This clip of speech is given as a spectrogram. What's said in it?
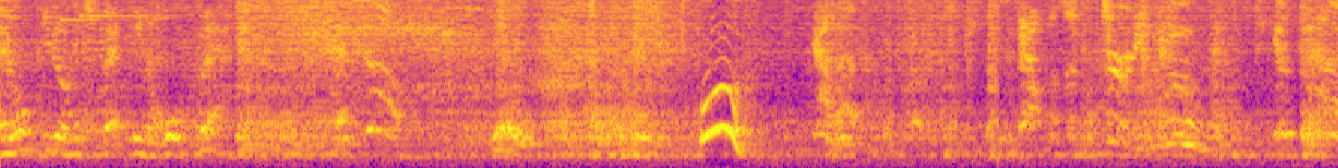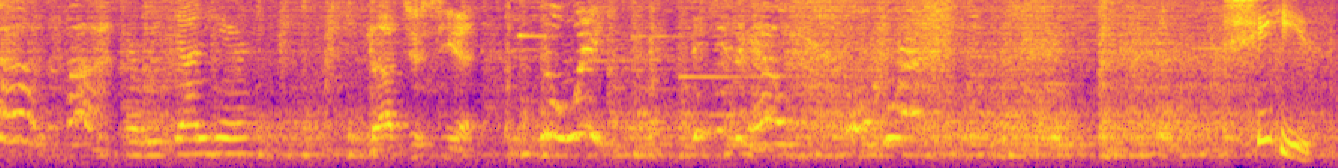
I hope you don't expect me to hold back. Heads up! Woo! That was a dirty move! Are we done here? Not just yet. No, wait! This isn't how... Oh, crap! Jeez.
